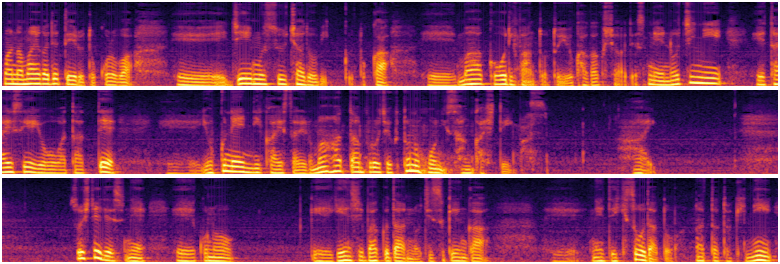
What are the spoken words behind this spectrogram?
まあ、名前が出ているところは、えー、ジェームス・チャドウィックとか、えー、マーク・オリファントという科学者はですね後に、えー、大西洋を渡って、えー、翌年に開始されるマンハッタンプロジェクトの方に参加しています。はい、そしてですね、えー、この、えー、原子爆弾の実現が、えーね、できそうだとなった時に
